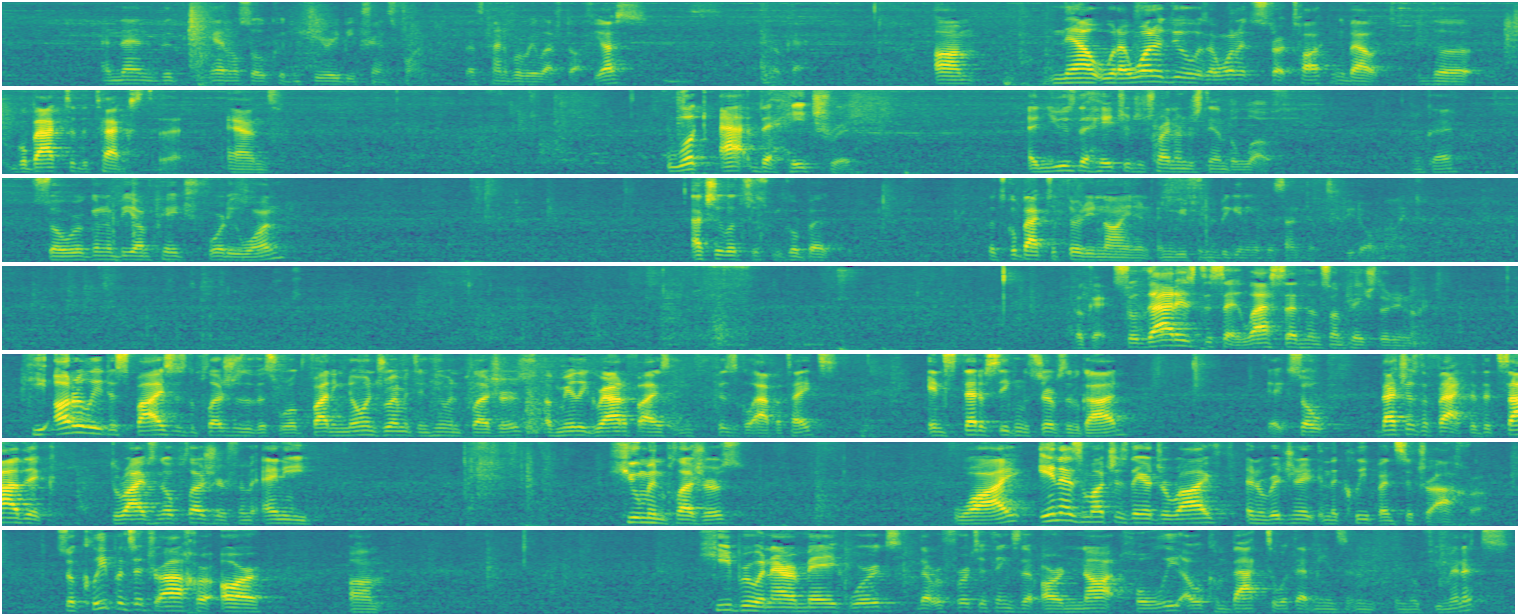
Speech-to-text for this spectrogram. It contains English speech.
and then the animal soul could, in theory, be transformed. That's kind of where we left off, yes? Okay. Um, now, what I want to do is I want to start talking about the, go back to the text and look at the hatred and use the hatred to try and understand the love. Okay? So we're going to be on page 41. Actually, let's just go back. Let's go back to 39 and, and read from the beginning of the sentence, if you don't mind. Okay, so that is to say, last sentence on page 39. He utterly despises the pleasures of this world, finding no enjoyment in human pleasures, of merely gratifies in physical appetites, instead of seeking the service of God. Okay, so that's just the fact that the tzaddik derives no pleasure from any human pleasures. Why? Inasmuch as they are derived and originate in the klip and sitra achra. So klip and sitra achra are um, Hebrew and Aramaic words that refer to things that are not holy. I will come back to what that means in, in a few minutes.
